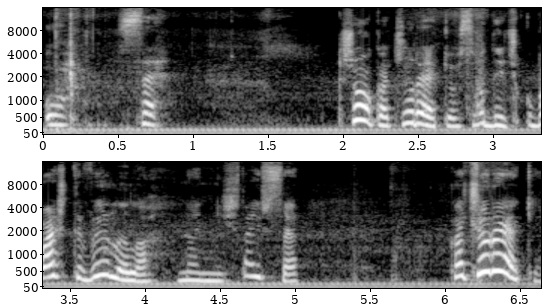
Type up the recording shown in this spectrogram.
О, все. Що, качуреки, ось водичку, бачите, вилила на ніч, та й все. Качуреки.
